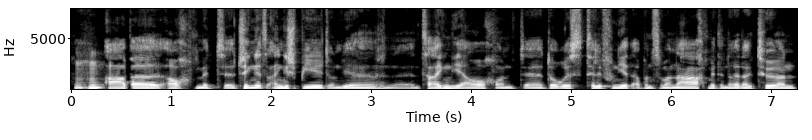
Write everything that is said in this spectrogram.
Mhm. aber auch mit äh, Jingles eingespielt und wir äh, zeigen die auch und äh, Doris telefoniert ab und zu mal nach mit den Redakteuren,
